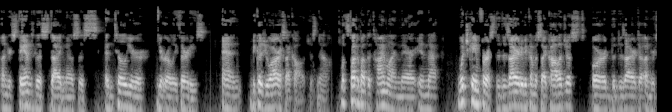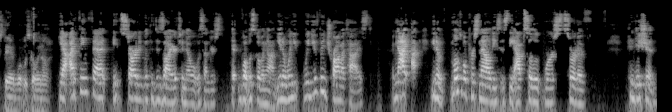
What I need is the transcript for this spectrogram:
understand this diagnosis until your, your early 30s. And because you are a psychologist now, let's talk about the timeline there in that which came first, the desire to become a psychologist or the desire to understand what was going on? Yeah, I think that it started with the desire to know what was under what was going on. You know, when you when you've been traumatized, I mean, I, I you know, multiple personalities is the absolute worst sort of condition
